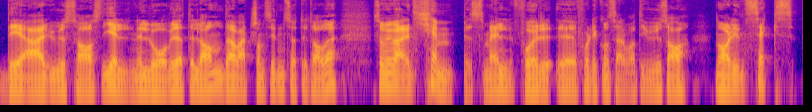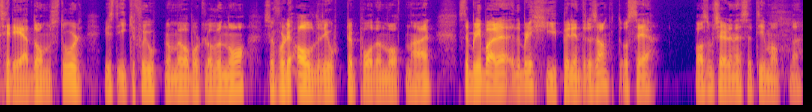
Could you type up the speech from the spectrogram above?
Det er USAs gjeldende lov i dette land. Det har vært sånn siden 70-tallet. Som vil være en kjempesmell for, uh, for de konservative i USA. Nå har de en 6-3-domstol. Hvis de ikke får gjort noe med abortloven nå, så får de aldri gjort det på den måten her. Så det blir bare det blir hyperinteressant å se hva som skjer de neste ti månedene.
